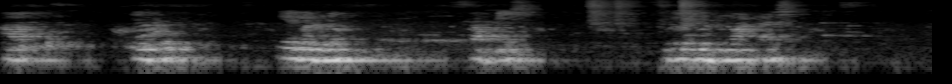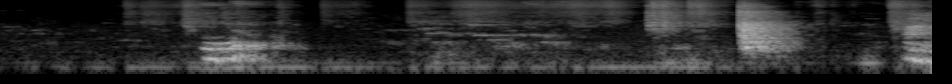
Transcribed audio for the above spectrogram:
হাফ ইন্টু এর মান হলো ছাব্বিশ দুই গুণ হলো আঠাশ ইন্টু সাইন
